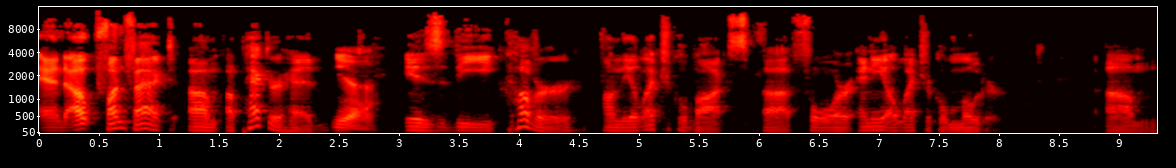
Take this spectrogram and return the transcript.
and oh, fun fact: um, a Peckerhead Yeah. Is the cover on the electrical box uh, for any electrical motor. Um,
